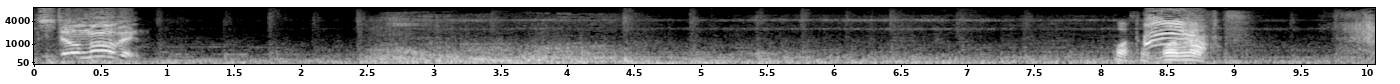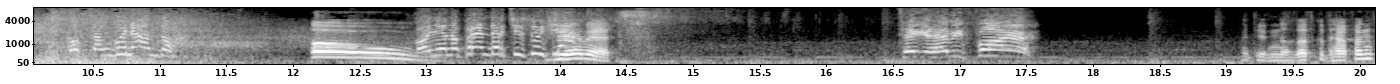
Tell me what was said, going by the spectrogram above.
Still moving. What? There's one left. Sto sanguinando. Oh! Vogliono prenderci sui Damn fianchi. it! Taking heavy fire. I didn't know that could happen.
